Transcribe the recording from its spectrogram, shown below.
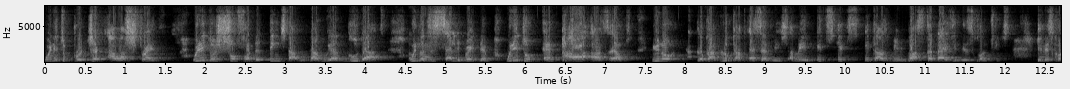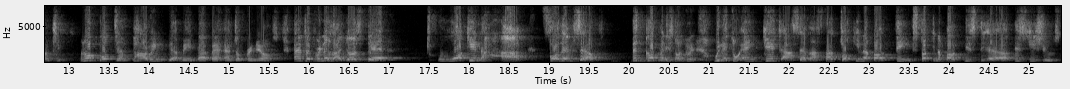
we need to project our strength. We need to show for the things that, that we are good at. We okay. need to celebrate them. We need to empower ourselves. You know, look at look at SMEs. I mean, it's it's it has been bastardized in these countries. In this country, nobody's empowering. I mean, uh, uh, entrepreneurs. Entrepreneurs are just there working hard for themselves. The government is not doing. It. We need to engage ourselves and start talking about things, talking about these uh, uh, these issues,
